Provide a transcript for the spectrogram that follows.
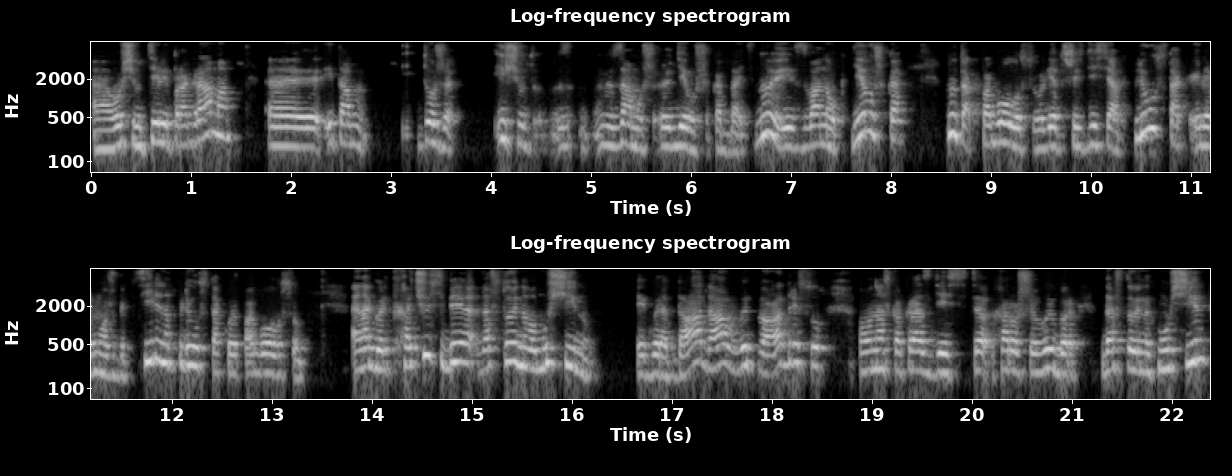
А, в общем, телепрограмма, э, и там тоже ищут замуж девушек отдать. Ну и звонок девушка, ну так по голосу лет 60 плюс, так, или может быть сильно плюс такой по голосу. Она говорит, хочу себе достойного мужчину. И говорят, да, да, вы по адресу, у нас как раз здесь хороший выбор достойных мужчин,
